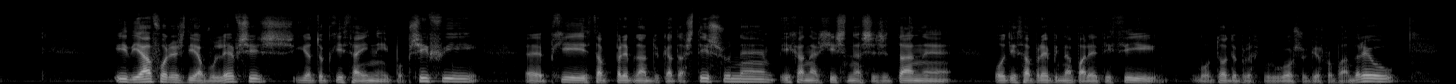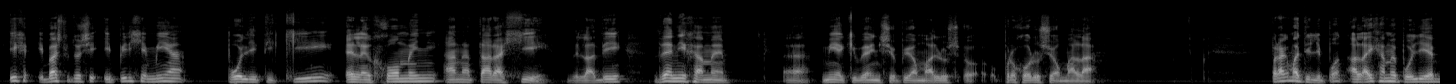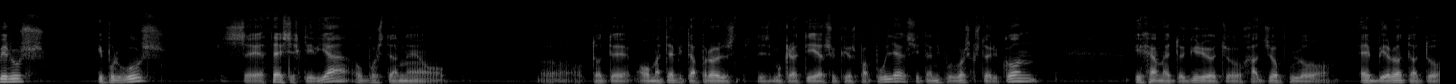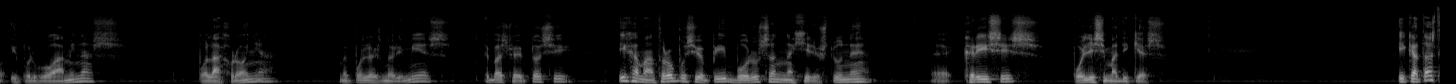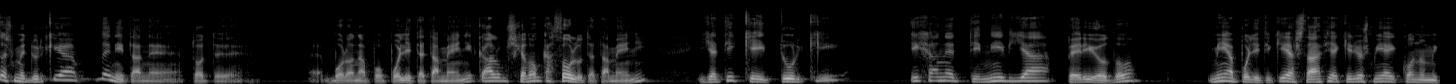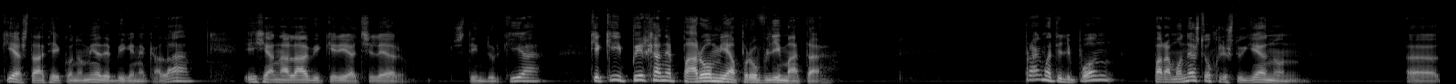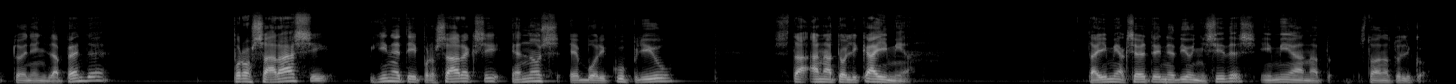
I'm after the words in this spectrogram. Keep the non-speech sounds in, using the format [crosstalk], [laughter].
οι διάφορες διαβουλεύσεις για το ποιοι θα είναι υποψήφοι, ε, ποιοι θα πρέπει να του καταστήσουν. Είχαν αρχίσει να συζητάνε ότι θα πρέπει να παρετηθεί ο τότε Πρωθυπουργός ο κ. Προπανδρέου. Είχε, εν πάση περιπτώσει υπήρχε μια πολιτική ελεγχόμενη αναταραχή. Δηλαδή δεν είχαμε ε, μια κυβέρνηση η οποία προχωρούσε ομαλά. Πράγματι λοιπόν, αλλά είχαμε πολύ έμπειρους υπουργούς σε θέσεις κλειδιά, όπως ήταν ο, ο, τότε ο μετέπειτα πρόεδρος της Δημοκρατίας, ο κ. Παπούλιας, ήταν υπουργός εξωτερικών. Είχαμε τον κύριο Τσο Χατζόπουλο, εμπειρότατο υπουργό άμυνας, πολλά χρόνια, με πολλές γνωριμίες. Εν πάση περιπτώσει, είχαμε ανθρώπους οι οποίοι μπορούσαν να χειριστούν ε, κρίσεις πολύ σημαντικές. Η κατάσταση με την Τουρκία δεν ήταν τότε ε, μπορώ να πω πολύ τεταμένη, σχεδόν καθόλου τεταμένη, γιατί και οι Τούρκοι είχαν την ίδια περίοδο μια πολιτική αστάθεια, κυρίως μια οικονομική αστάθεια. Η οικονομία δεν πήγαινε καλά. Είχε αναλάβει η κυρία Τσιλέρ στην Τουρκία και εκεί υπήρχαν παρόμοια προβλήματα. Πράγματι λοιπόν, παραμονές των Χριστουγέννων ε, το 1995 προσαράσει γίνεται η προσάραξη ενός εμπορικού πλοίου στα ανατολικά ήμια. Τα ήμια, ξέρετε, είναι δύο νησίδες, η μία στο ανατολικό,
